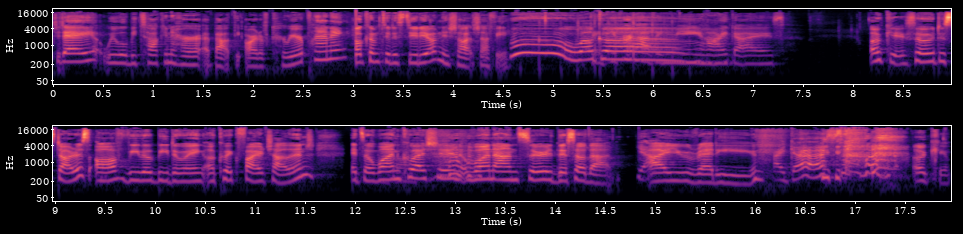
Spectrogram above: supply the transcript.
Today, we will be talking to her about the art of career planning. Welcome to the studio, Nishaat Shafi. Woo, welcome. Thank you for having me. Hi, guys. Okay, so to start us off, we will be doing a quick fire challenge. It's a one uh-huh. question, one answer, this or that. Yeah. Are you ready? I guess. Okay.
